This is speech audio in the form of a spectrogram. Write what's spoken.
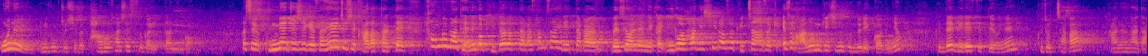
오늘 미국 주식을 바로 사실 수가 있다는 거. 사실 국내 주식에서 해외 주식 갈아탈 때 현금화 되는 거 기다렸다가 3, 4일 있다가 매수하려니까 이거 하기 싫어서 귀찮아서 계속 안 옮기시는 분들이 있거든요. 근데 미래세 때문에 그조차가 가능하다.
